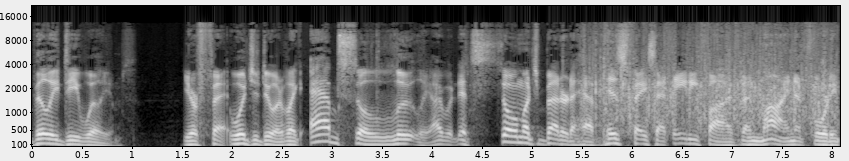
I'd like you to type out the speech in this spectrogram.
Billy Dee. Williams, your fa- would you do it? I'm like, absolutely. I would. It's so much better to have his face at 85 than mine at 49.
